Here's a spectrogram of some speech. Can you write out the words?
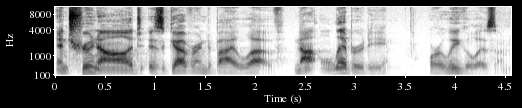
And true knowledge is governed by love, not liberty or legalism.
